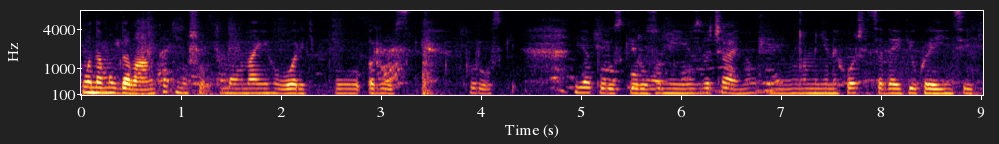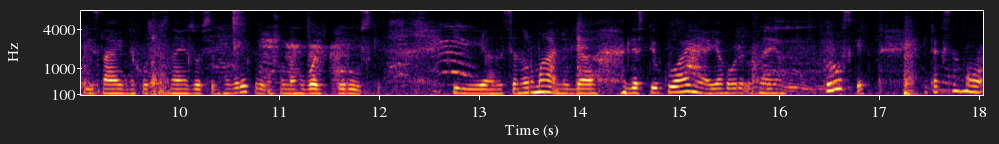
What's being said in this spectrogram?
Вона молдаванка, тому що тому вона і говорить по-русски. По-русски. Я по-русски розумію, звичайно. Мені не хочеться деякі українці, які знають, не хочуть з нею зовсім говорити, тому що вона говорить по-русски. І, але це нормально для, для спілкування. Я говорила з нею по-русски. І так само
